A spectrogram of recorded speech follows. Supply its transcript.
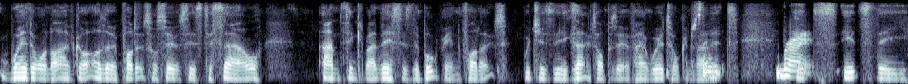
whether or not I've got other products or services to sell, I'm thinking about this as the book being product, which is the exact opposite of how we're talking about it. Right. It's it's the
